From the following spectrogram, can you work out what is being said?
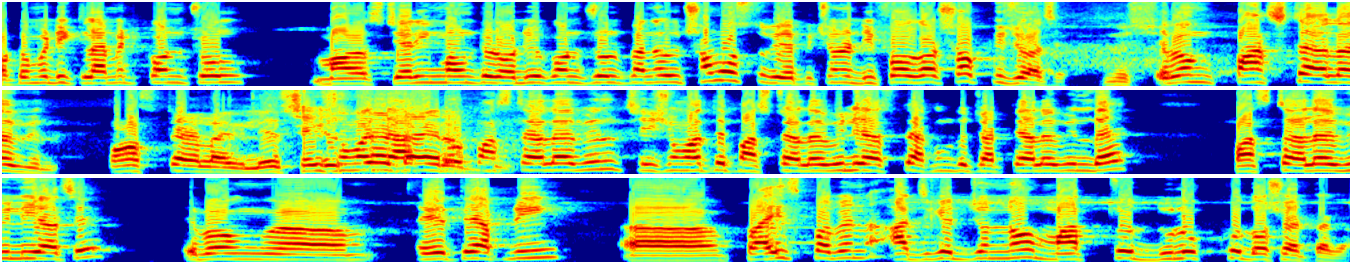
automatic climate control steering মাউন্টের অডিও কন্ট্রোল প্যানেল সমস্ত কিছু পিছনে ডিফগার সবকিছু আছে। এবং পাঁচটা অ্যালয়েবিল পাঁচটা সেই সময় পাঁচটা সেই সময়তে পাঁচটা আসতো এখন তো চারটে দেয়। পাঁচটা আছে এবং এতে আপনি প্রাইস পাবেন আজকের জন্য মাত্র দু লক্ষ দশ হাজার টাকা।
